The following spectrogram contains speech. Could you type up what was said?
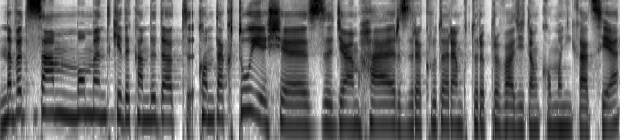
Nawet sam moment, kiedy kandydat kontaktuje się z działem HR, z rekruterem, który prowadzi tą komunikację,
